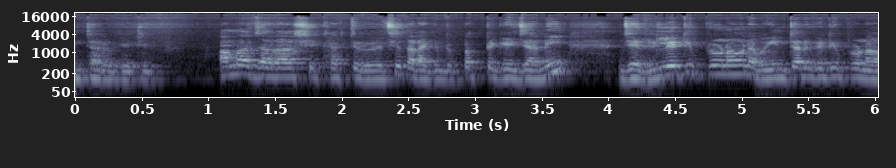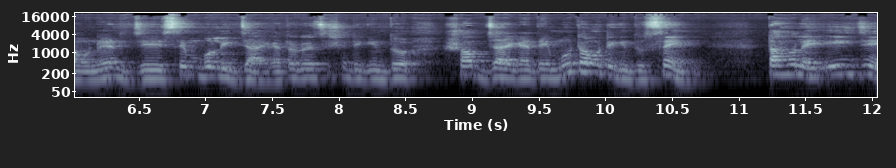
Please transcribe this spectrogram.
ইন্টারোগেটিভ আমরা যারা শিক্ষার্থী রয়েছে, তারা কিন্তু প্রত্যেকেই জানি যে রিলেটিভ প্রোনাউন এবং ইন্টারোগেটিভ প্রোনাউনের যে সিম্বলিক জায়গাটা রয়েছে, সেটি কিন্তু সব জায়গাতেই মোটামুটি কিন্তু সেম তাহলে এই যে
